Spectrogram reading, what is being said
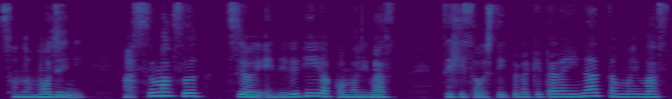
その文字にますます強いエネルギーがこもります。是非そうしていただけたらいいなと思います。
